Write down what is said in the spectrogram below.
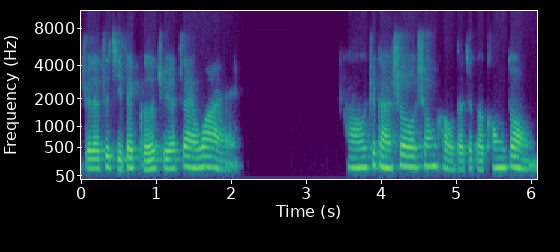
觉得自己被隔绝在外。好，去感受胸口的这个空洞，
